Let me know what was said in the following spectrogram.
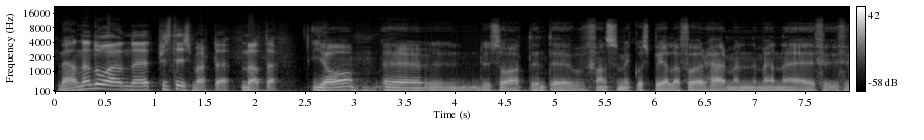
Men ändå en, ett prestigemöte. Möte. Ja, eh, du sa att det inte fanns så mycket att spela för här men, men eh, för, för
